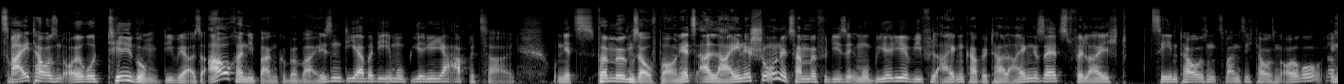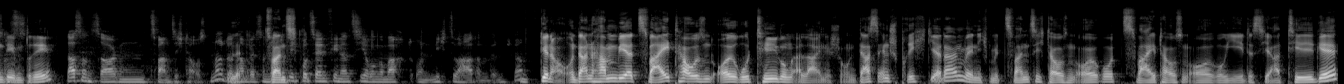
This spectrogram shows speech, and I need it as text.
2000 Euro Tilgung, die wir also auch an die Bank überweisen, die aber die Immobilie ja abbezahlen. Und jetzt Vermögensaufbau. Und jetzt alleine schon, jetzt haben wir für diese Immobilie wie viel Eigenkapital eingesetzt? Vielleicht 10.000, 20.000 Euro lass in uns, dem Dreh. Lass uns sagen 20.000. Ne? Dann haben wir jetzt 20% Finanzierung gemacht und nicht so hart am Wind. Ja? Genau, und dann haben wir 2.000 Euro Tilgung alleine schon. Das entspricht ja dann, wenn ich mit 20.000 Euro 2.000 Euro jedes Jahr tilge,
